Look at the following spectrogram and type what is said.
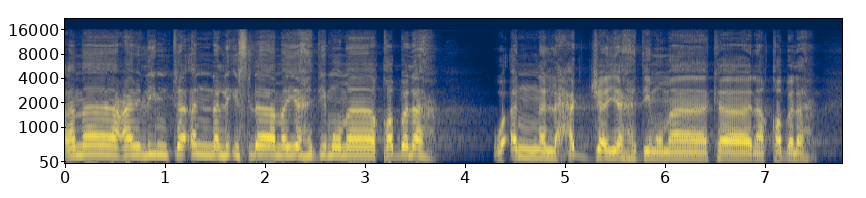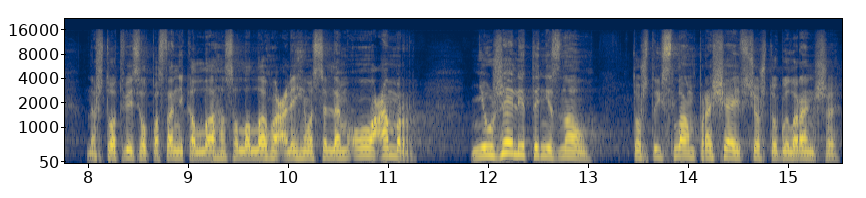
اما علمت ان الاسلام يهدم ما قبله وان الحج يهدم ما كان قبله На что ответил посланник Аллаха, саллаллаху алейхи вассалям, «О, Амр, неужели ты не знал то, что ислам прощает все, что было раньше,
